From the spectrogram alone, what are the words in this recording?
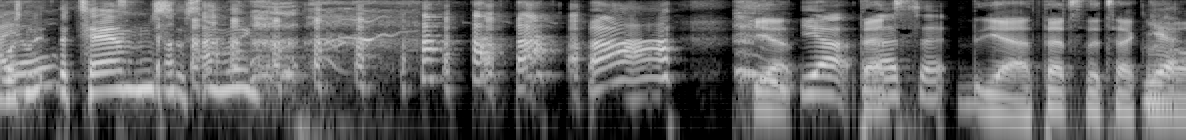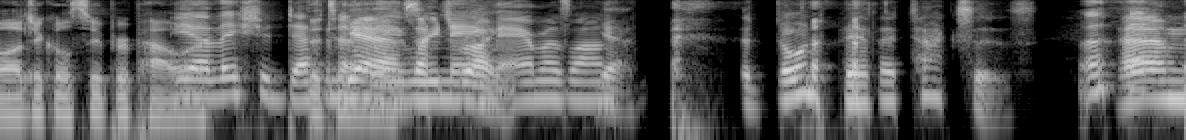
Wasn't it the Thames or something? Yeah. yeah, That's, that's, it. Yeah, that's the technological superpower. Yeah, they should definitely Yeah, rename right. Amazon. Yeah. that don't pay their taxes. Um,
